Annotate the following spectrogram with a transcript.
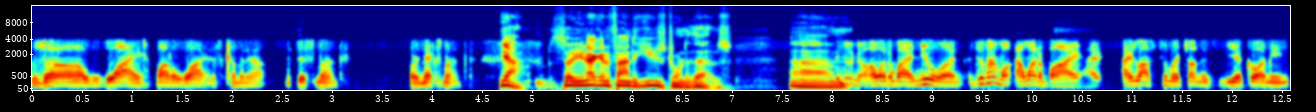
The Y Model Y is coming out this month or next month. Yeah. So you're not going to find a used one of those. Um, No, no, I want to buy a new one. I want, I want to buy. I, I lost too much on this vehicle. I mean,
